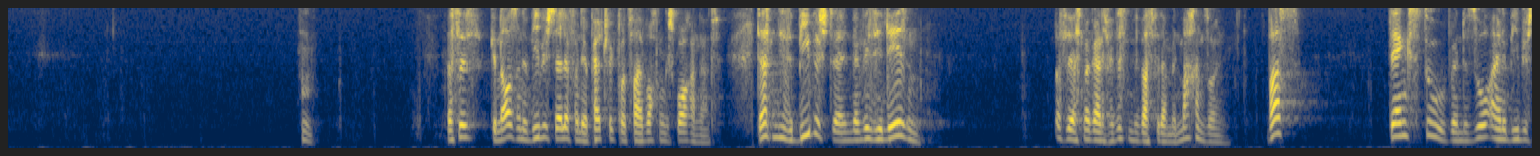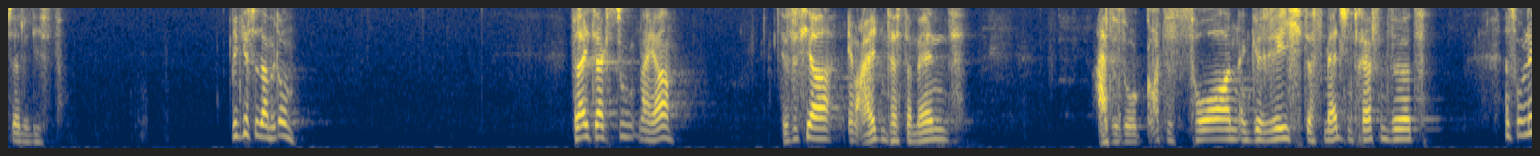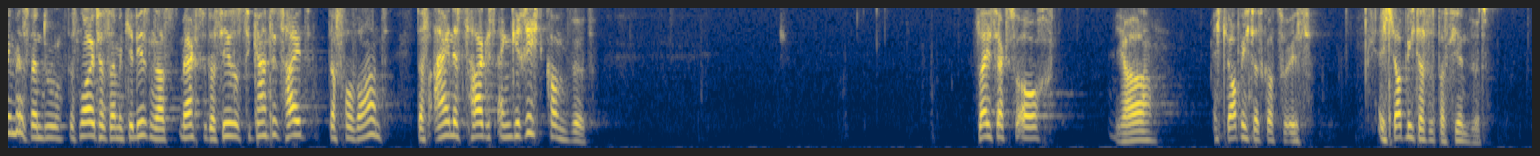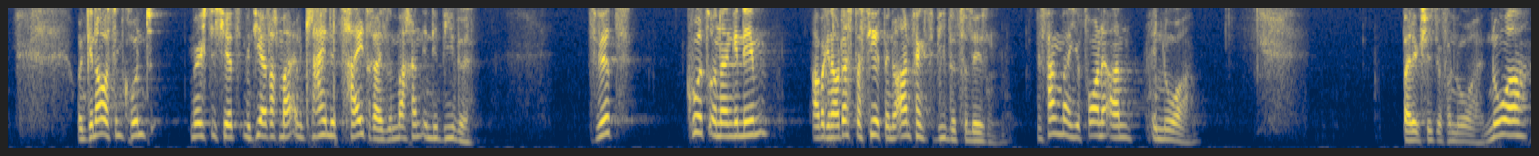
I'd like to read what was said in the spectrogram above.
Das ist genauso eine Bibelstelle, von der Patrick vor zwei Wochen gesprochen hat. Das sind diese Bibelstellen, wenn wir sie lesen, dass wir erstmal gar nicht mehr wissen, was wir damit machen sollen. Was denkst du, wenn du so eine Bibelstelle liest? Wie gehst du damit um? Vielleicht sagst du, naja, das ist ja im Alten Testament, Also so Gottes Zorn, ein Gericht, das Menschen treffen wird. Das Problem ist, wenn du das Neue Testament gelesen hast, merkst du, dass Jesus die ganze Zeit davor warnt, dass eines Tages ein Gericht kommen wird. Vielleicht sagst du auch, ja, ich glaube nicht, dass Gott so ist. Ich glaube nicht, dass es passieren wird. Und genau aus dem Grund möchte ich jetzt mit dir einfach mal eine kleine Zeitreise machen in die Bibel. Es wird kurz unangenehm, aber genau das passiert, wenn du anfängst, die Bibel zu lesen. Wir fangen mal hier vorne an in Noah. Bei der Geschichte von Noah. Noah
